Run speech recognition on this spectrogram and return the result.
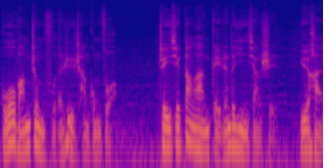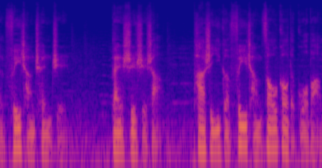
国王政府的日常工作。这些档案给人的印象是约翰非常称职，但事实上，他是一个非常糟糕的国王，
